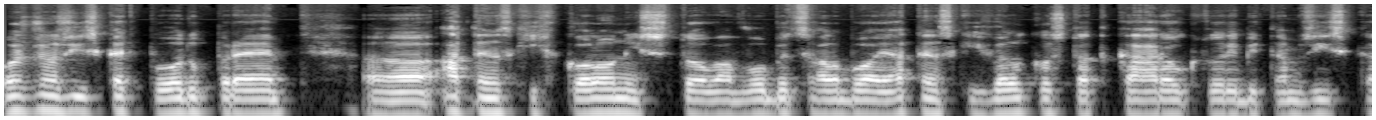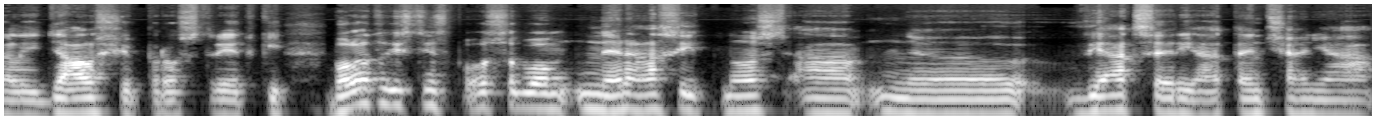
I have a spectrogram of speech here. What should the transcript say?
možno získať pôdu pre uh, atenských kolonistov a vôbec alebo aj atenských veľkostatkárov, ktorí by tam získali ďalšie prostriedky. Bola to istým spôsobom nenásytnosť a uh, viacerí Atenčania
